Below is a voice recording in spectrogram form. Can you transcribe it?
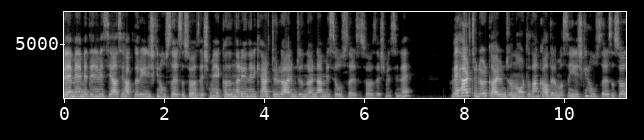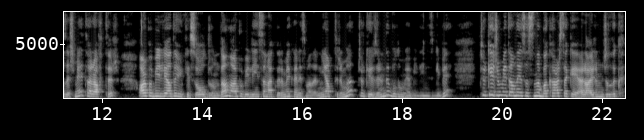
BM Medeni ve Siyasi Hakları ilişkin Uluslararası Sözleşmeye, kadınlara yönelik her türlü ayrımcılığın önlenmesi Uluslararası Sözleşmesi'ne ve her türlü ırk ayrımcılığının ortadan kaldırılmasına ilişkin uluslararası sözleşmeye taraftır. Avrupa Birliği aday ülkesi olduğundan Avrupa Birliği İnsan Hakları mekanizmalarının yaptırımı Türkiye üzerinde bulunmuyor bildiğiniz gibi. Türkiye Cumhuriyeti Anayasası'na bakarsak eğer ayrımcılık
